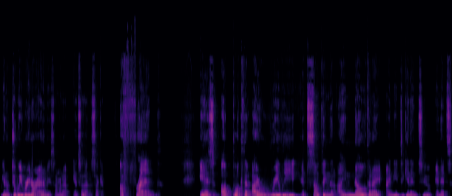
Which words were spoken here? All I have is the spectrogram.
you know, do we read our enemies? I'm going to answer that in a second. A friend is a book that I really it's something that I know that I I need to get into, and it's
